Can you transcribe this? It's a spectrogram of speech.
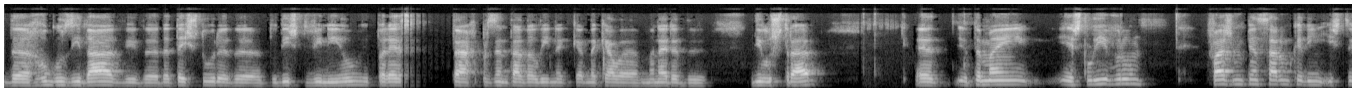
da rugosidade e da, da textura de, do disco de vinil e parece que está representado ali na, naquela maneira de, de ilustrar. Uh, eu também, este livro faz-me pensar um bocadinho, isto,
